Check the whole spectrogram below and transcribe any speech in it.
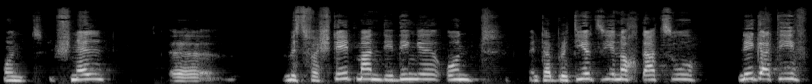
und schnell äh, missversteht man die Dinge und interpretiert sie noch dazu negativ,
